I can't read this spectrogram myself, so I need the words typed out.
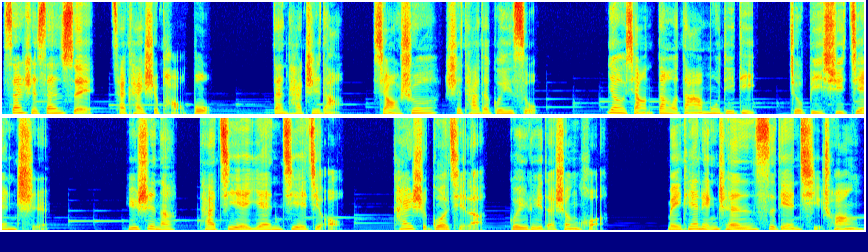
三十三岁才开始跑步，但他知道小说是他的归宿，要想到达目的地。就必须坚持。于是呢，他戒烟戒酒，开始过起了规律的生活。每天凌晨四点起床，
